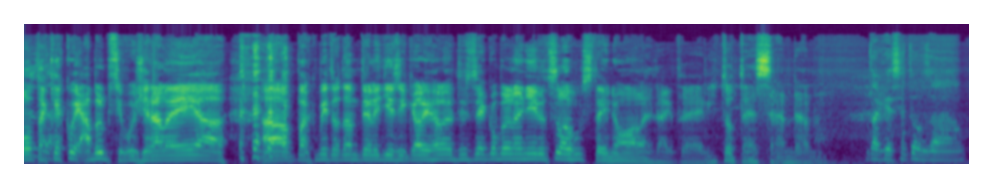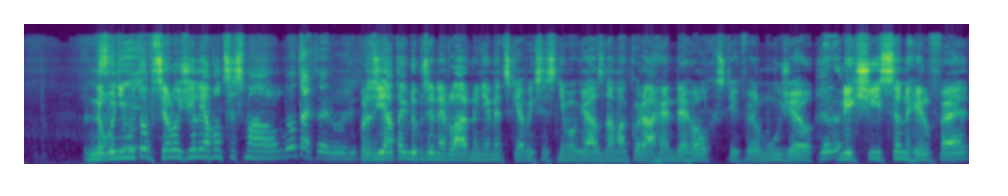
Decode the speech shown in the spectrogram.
hvězda. tak, jako já byl přivožralej a, a pak mi to tam ty lidi říkali, hele, ty jsi jako byl na něj docela hustý. No ale tak to je, víš, to, to je sranda, no. Tak jestli to vzal. No oni mu to přeložili a on se smál. No tak to je důležité. Protože já tak dobře nevládnu německy, abych si s ním mohl, já znám akorát Hendehoch z těch filmů, že jo, No, no. Nick Schiessen, Hilfe,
